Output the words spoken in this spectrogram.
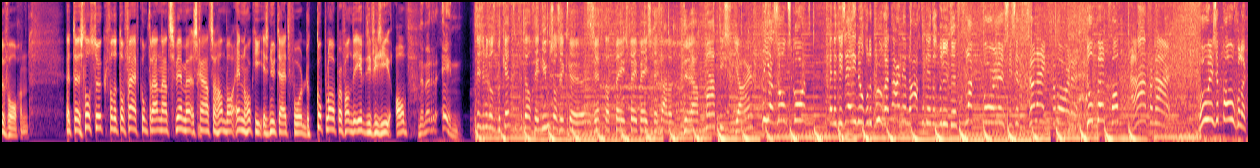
te volgen. Het uh, slotstuk van de top 5 komt eraan. Na het zwemmen, schaatsen, handbal en hockey... is nu tijd voor de koploper van de Eredivisie op... Nummer 1. Het is inmiddels bekend, ik vertel geen nieuws als ik uh, zeg dat PSV bezig is aan een dramatisch jaar. Piazon scoort en het is 1-0 voor de ploeg uit Arnhem na 38 minuten. Vlak voor rust is het gelijk geworden. Doelpunt van Havenaar. Hoe is het mogelijk?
